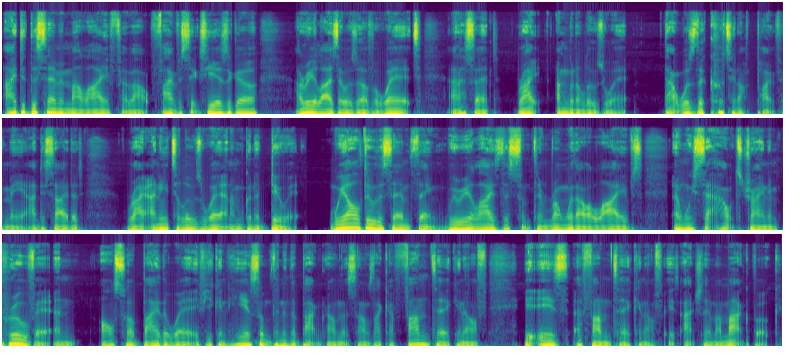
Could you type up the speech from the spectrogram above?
I did the same in my life about five or six years ago. I realized I was overweight, and I said, Right, I'm going to lose weight that was the cutting off point for me. I decided, right, I need to lose weight and I'm going to do it. We all do the same thing. We realize there's something wrong with our lives and we set out to try and improve it. And also, by the way, if you can hear something in the background that sounds like a fan taking off, it is a fan taking off. It's actually my MacBook.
